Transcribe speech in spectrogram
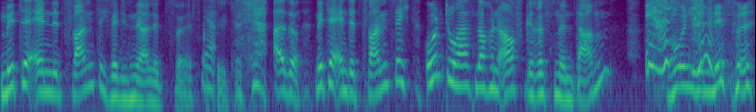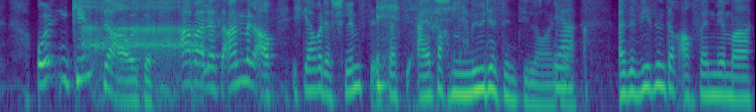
Mitte, Ende 20, weil die sind ja alle zwölf Ja. gefühlt. Also, Mitte, Ende 20 und du hast noch einen aufgerissenen Damm, wunde Nippel und ein Kind zu Hause. Aber das andere auch. Ich glaube, das Schlimmste ist, dass sie einfach müde sind, die Leute. Ja. Also wir sind doch auch, wenn wir mal,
